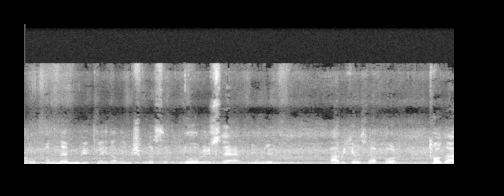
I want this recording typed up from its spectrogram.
Avrupa'nın en büyük meydanıymış burası. Doğruysa yani bilmiyorum. Halbuki mesela Porto'da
